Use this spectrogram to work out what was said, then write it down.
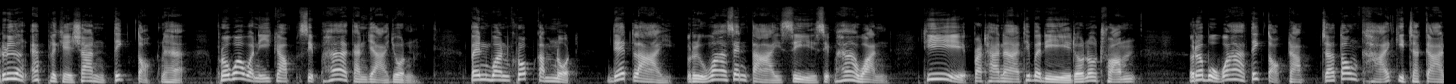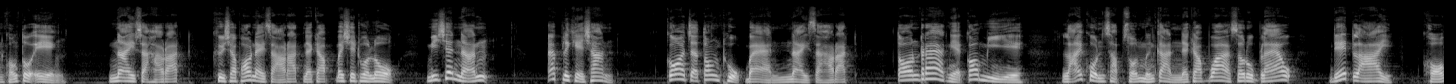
เรื่องแอปพลิเคชัน TikTok นะฮะ เพราะว่าวันนี้ครับ 15 กันยายน เป็นวันครบกำหนด deadline หรือว่าเส้นตาย 45 วัน ที่ประธานาธิบดีโดนัลด์ทรัมป์ระบุว่า TikTok ครับจะต้องขายกิจการของตัวเอง ในสหรัฐ คือเฉพาะในสหรัฐนะครับไม่ใช่ทั่วโลก มิเช่นนั้นแอปพลิเคชันก็จะต้องถูกแบนในสหรัฐ ตอนแรกเนี่ยก็มีหลายคนสับสนเหมือนกันนะครับว่าสรุปแล้ว deadline ของ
